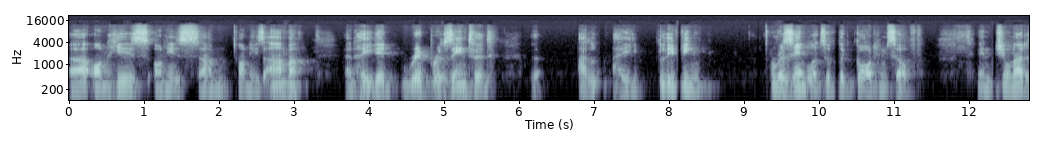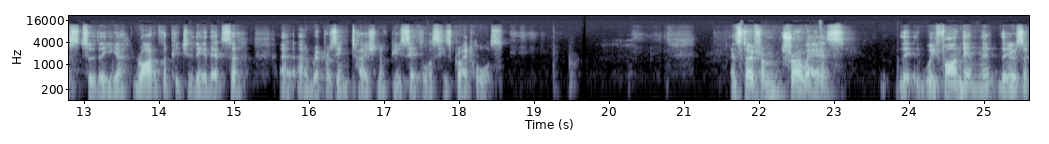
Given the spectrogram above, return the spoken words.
uh, on his, on, his, um, on his armor. And he then represented a, a living resemblance of the God himself. And you'll notice to the uh, right of the picture there, that's a, a, a representation of Bucephalus, his great horse. And so from Troas, we find then that there's a,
